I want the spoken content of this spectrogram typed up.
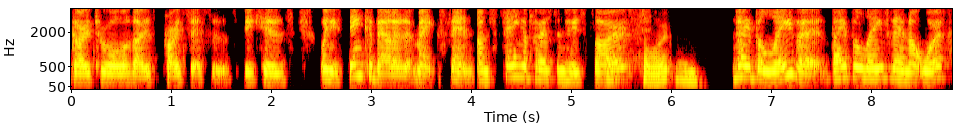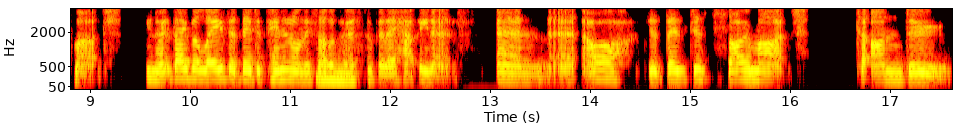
go through all of those processes because when you think about it, it makes sense. I'm seeing a person who's so, Absolutely. they believe it, they believe they're not worth much. You know, they believe that they're dependent on this other Mm. person for their happiness. And oh, there's just so much to undo.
